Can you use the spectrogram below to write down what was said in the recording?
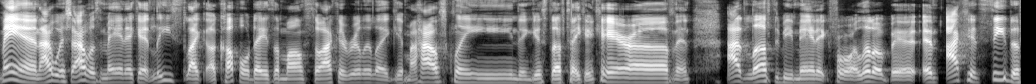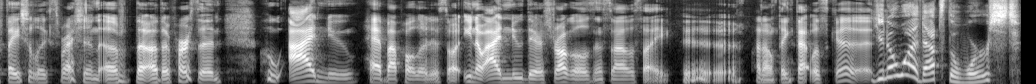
man, I wish I was manic at least like a couple days a month so I could really like get my house cleaned and get stuff taken care of. And I'd love to be manic for a little bit. And I could see the facial expression of the other person who I knew had bipolar disorder. You know, I knew their struggles. And so I was like, I don't think that was good. You know why that's the worst?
